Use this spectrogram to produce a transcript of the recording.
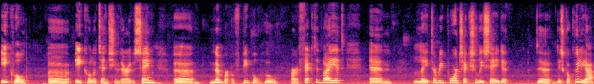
equal uh, equal attention. There are the same uh, number of people who are affected by it, and later reports actually say that the dyscalculia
